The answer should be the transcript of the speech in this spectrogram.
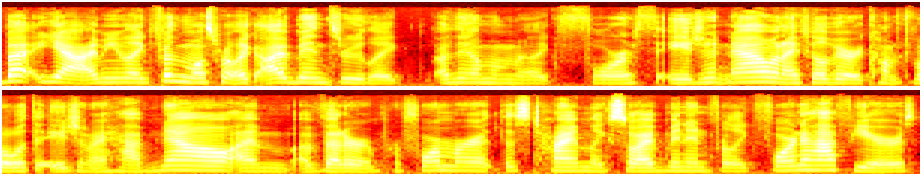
but yeah, I mean like for the most part like I've been through like I think I'm on my like fourth agent now and I feel very comfortable with the agent I have now. I'm a veteran performer at this time. Like so I've been in for like four and a half years.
